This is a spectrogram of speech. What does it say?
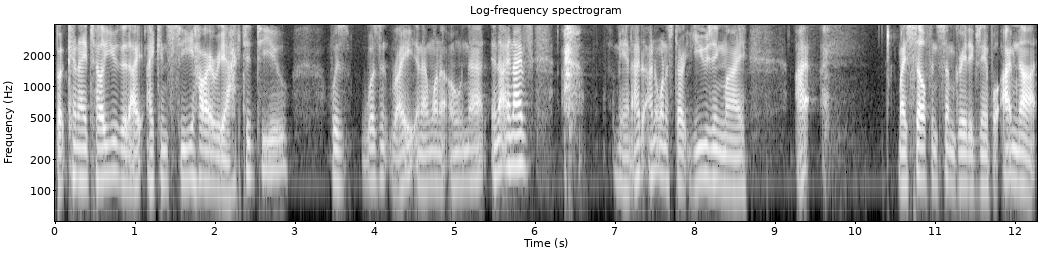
But can I tell you that I, I can see how I reacted to you was, wasn't right, and I want to own that. And, I, and I've, man, I, I don't want to start using my, I, myself in some great example. I'm not.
